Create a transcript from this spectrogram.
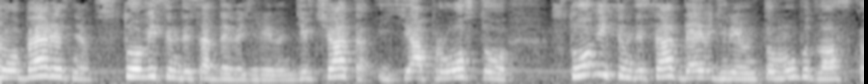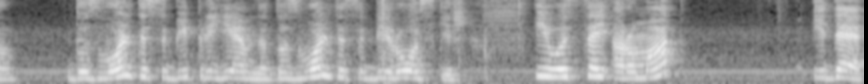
1 березня 189 гривень. Дівчата, я просто 189 гривень. Тому, будь ласка, дозвольте собі приємно, дозвольте собі розкіш. І ось цей аромат Іде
